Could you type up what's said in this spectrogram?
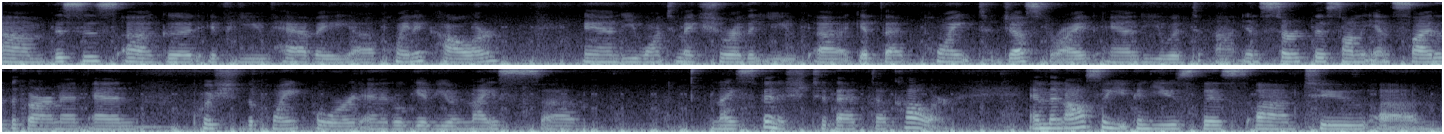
um, this is uh, good if you have a uh, pointed collar and you want to make sure that you uh, get that point just right and you would uh, insert this on the inside of the garment and push the point forward and it'll give you a nice um, nice finish to that uh, collar. And then also you can use this um, to um,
